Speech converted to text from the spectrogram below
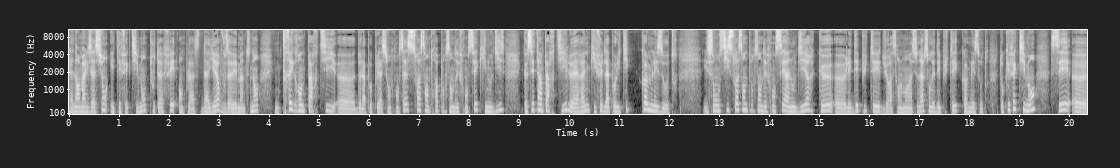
La normalisation est effectivement tout à fait en place. D'ailleurs, vous avez maintenant une très grande partie euh, de la population française, 63% des Français, qui nous disent que c'est un parti, le RN, qui fait de la politique comme les autres. Ils sont aussi 60% des Français à nous dire que euh, les députés du Rassemblement national sont des députés comme les autres. Donc effectivement, c'est euh,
